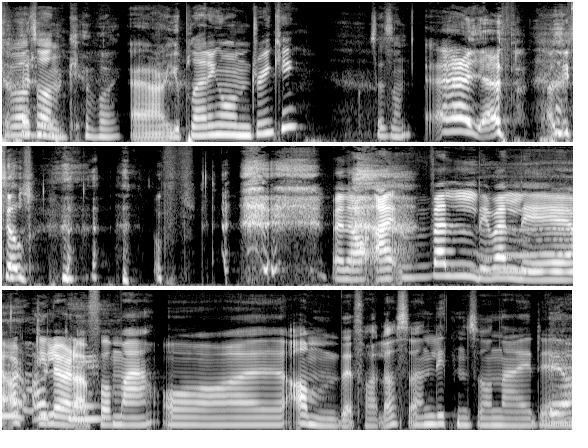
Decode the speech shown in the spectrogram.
Det var sånn Karaokebar. Are you planning on drinking? Så er sånn Eh, hjelp! A little. Men ja, nei, veldig, veldig artig Artig. lørdag for meg. Og anbefaler altså en liten sånn her eh, Ja,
